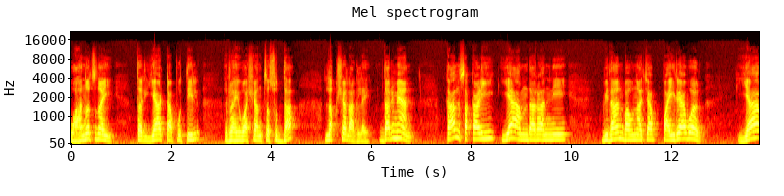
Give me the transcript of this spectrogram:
वाहनच नाही तर या टापूतील रहिवाशांचं सुद्धा लक्ष लागलं आहे दरम्यान काल सकाळी या आमदारांनी विधान भवनाच्या पायऱ्यावर या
